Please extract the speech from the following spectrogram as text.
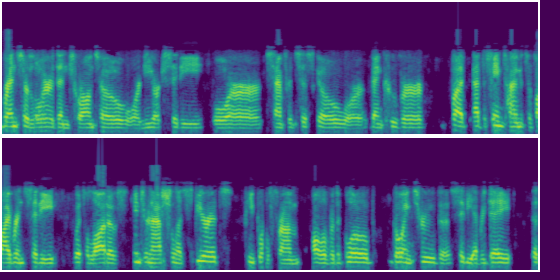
Rents are lower than Toronto or New York City or San Francisco or Vancouver. But at the same time, it's a vibrant city with a lot of internationalist spirits, people from all over the globe going through the city every day, a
